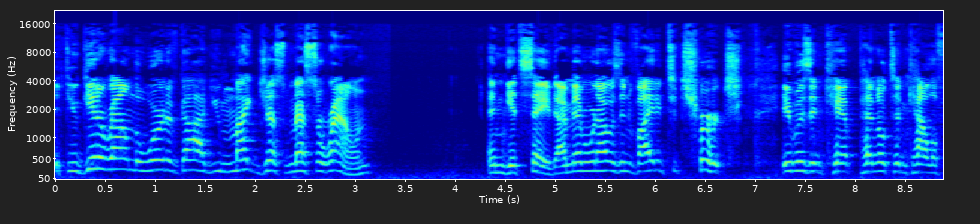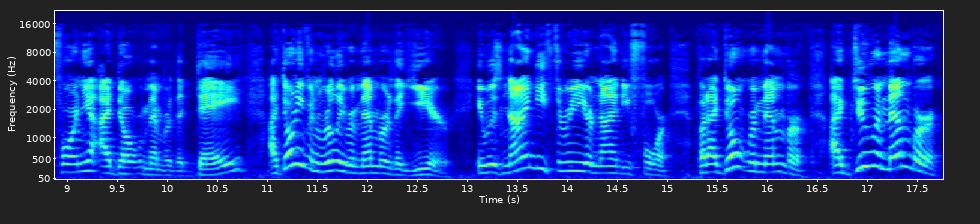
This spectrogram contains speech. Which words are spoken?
if you get around the Word of God, you might just mess around and get saved. I remember when I was invited to church, it was in Camp Pendleton, California. I don't remember the day. I don't even really remember the year. It was 93 or 94, but I don't remember. I do remember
